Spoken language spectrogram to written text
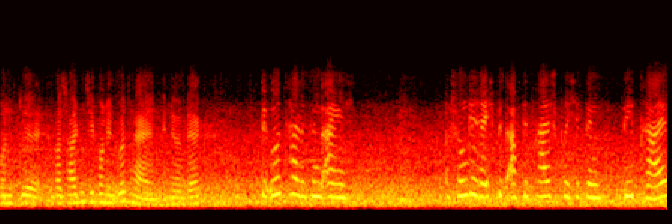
Und äh, was halten Sie von den Urteilen in Nürnberg? Die Urteile sind eigentlich schon gerecht bis auf die Freisprüche, denn die drei,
